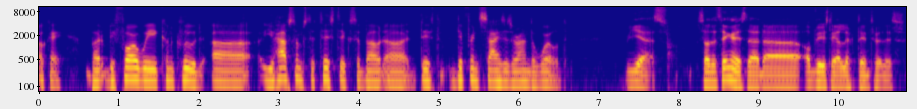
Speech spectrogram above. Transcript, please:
Okay. But before we conclude, uh, you have some statistics about uh, dif- different sizes around the world. Yes. So the thing is that uh, obviously I looked into this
